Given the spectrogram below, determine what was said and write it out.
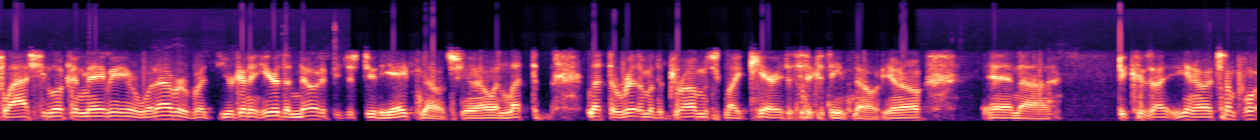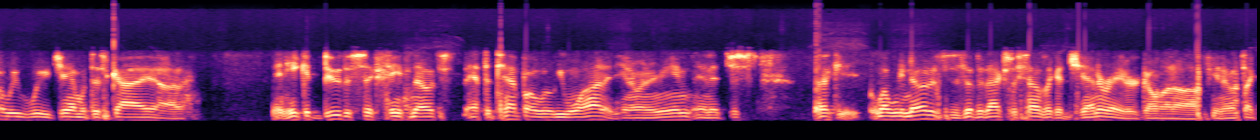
flashy looking maybe or whatever, but you're going to hear the note if you just do the eighth notes, you know, and let the, let the rhythm of the drums like carry the 16th note, you know, and, uh, because I, you know, at some point we, we jammed with this guy, uh, and he could do the 16th notes at the tempo we wanted, you know what I mean? And it just, like, what we noticed is that it actually sounds like a generator going off, you know? It's like,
